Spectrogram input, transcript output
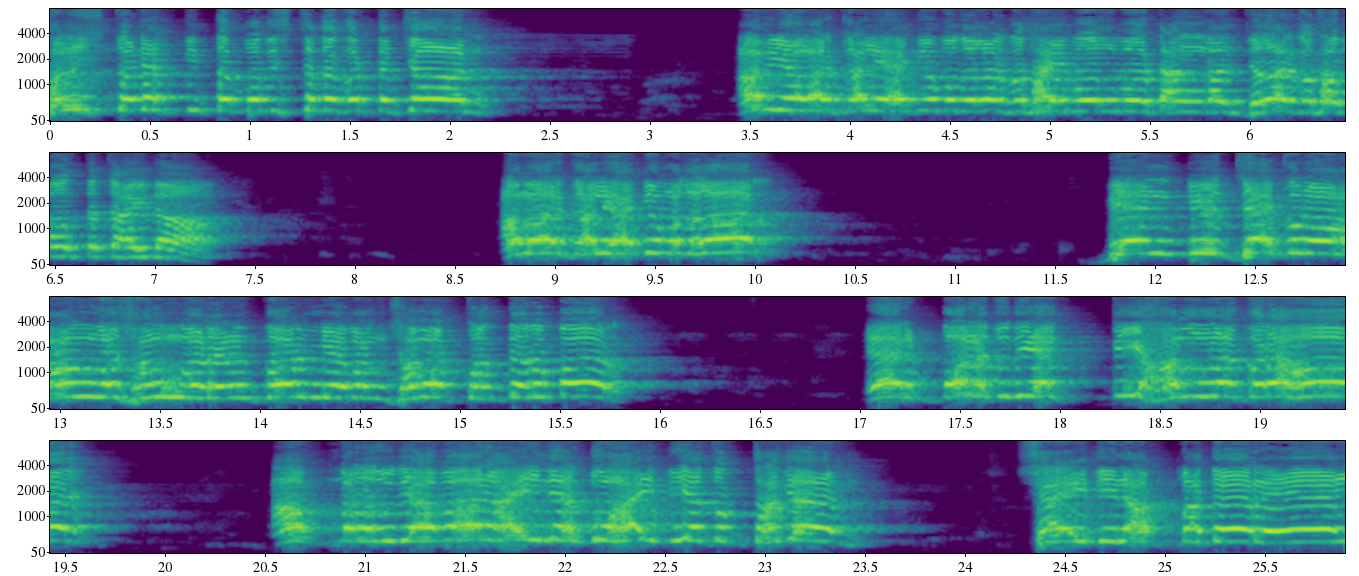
ঘনিষ্ঠ নেতৃত্ব প্রতিষ্ঠিত করতে চান, আমি আমার কালীহাটি উপজেলার কথাই বলব টাঙ্গাল জেলার কথা বলতে চাই না। আমার কালীহাটি উপজেলার বিএনপির যে কোনো অঙ্গ সংগঠন কর্মী এবং সমর্থকদের উপর এরপরে যদি একটি হামলা করা হয়, আপনারা যদি আবার আইনের দোহাই দিয়ে সেই দিন আপনাদের এই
